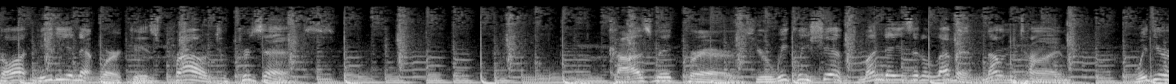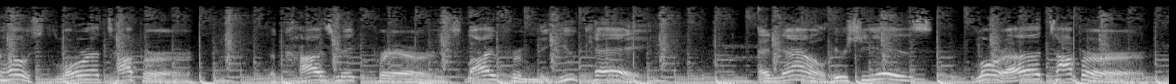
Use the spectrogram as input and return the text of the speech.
Thought Media Network is proud to present Cosmic Prayers, your weekly shift, Mondays at 11 Mountain Time, with your host, Laura Topper. The Cosmic Prayers, live from the UK. And now, here she is, Laura Topper.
